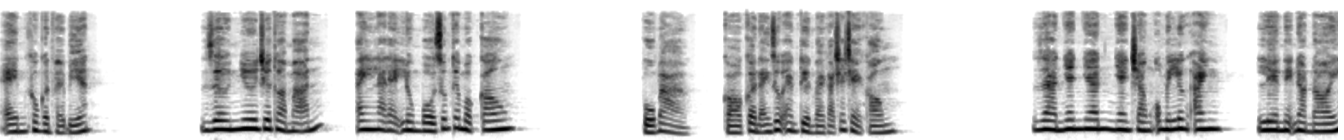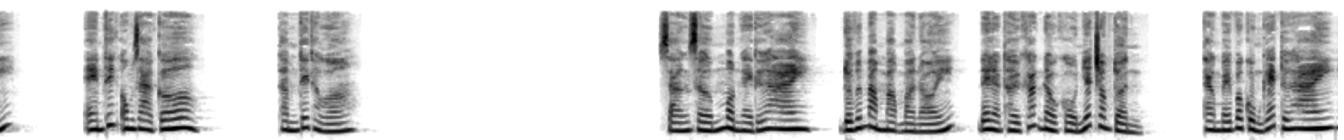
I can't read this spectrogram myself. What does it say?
Em không cần phải biết. Dường như chưa thỏa mãn, Anh lại lại lùng bổ sung thêm một câu. Phú bà, Có cần anh giúp em tuyển vài gã trai trẻ không? Già nhân nhân nhanh chóng ôm lấy lưng anh, liền nịnh nọt nói. Em thích ông già cơ. Thầm thích thừa Sáng sớm một ngày thứ hai, Đối với mầm mặc mà nói, Đây là thời khắc đầu khổ nhất trong tuần. Thằng bé vô cùng ghét thứ hai.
